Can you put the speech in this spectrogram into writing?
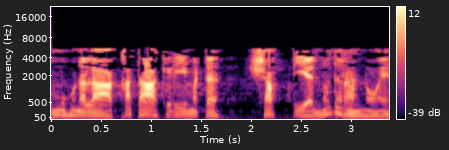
මුහුණලා කතා කිරීමට ශක්තිය නොදරන්නෝය.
